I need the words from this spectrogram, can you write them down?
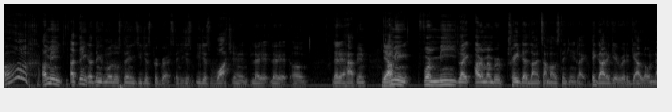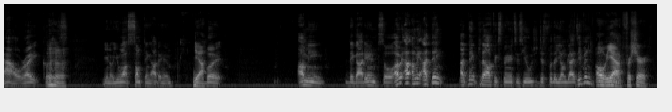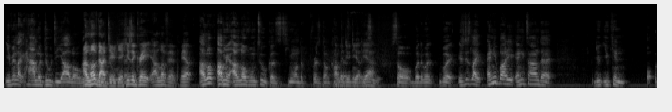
Oh, I mean, I think I think it's one of those things you just progress and you just you just watch and let it let it um let it happen. Yeah. I mean, for me, like I remember trade deadline time, I was thinking like they got to get rid of Gallo now, right? Because Mhm. you know you want something out of him. Yeah. But I mean, they got in, so I mean, I, I mean, I think I think playoff experience is huge just for the young guys. Even Oh yeah, like, for sure. even like Hamidou Diallo. I love that dude. Yeah, he's a great. I love him. Yeah. I love. I mean, I love him too because he won the first dunk contest. Hamidou Diallo, yeah. So, but it was, but it's just like anybody, anytime that you you can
